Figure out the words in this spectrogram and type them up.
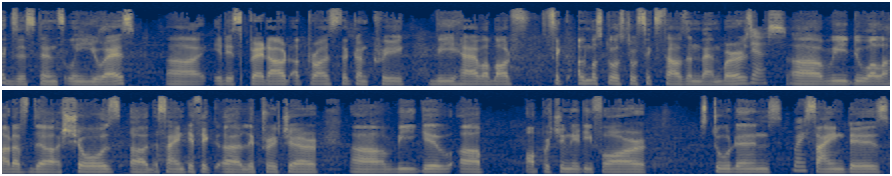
existence in US. Uh, it is spread out across the country. We have about six, almost close to 6,000 members. Yes. Uh, we do a lot of the shows, uh, the scientific uh, literature. Uh, we give uh, opportunity for students, Right. scientists,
